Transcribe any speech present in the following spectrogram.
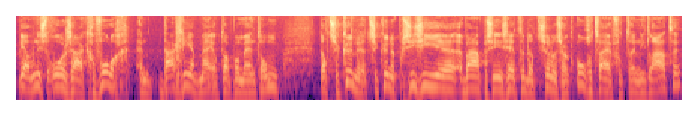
ja, dan is de oorzaak gevolg. En daar ging het mij op dat moment om. Dat ze kunnen het. Ze kunnen precisiewapens inzetten. Dat zullen ze ook ongetwijfeld eh, niet laten.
